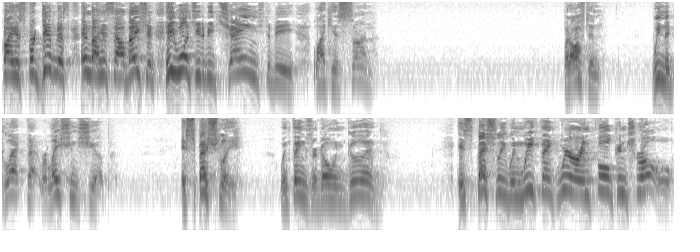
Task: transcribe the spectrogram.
by His forgiveness, and by His salvation. He wants you to be changed to be like His Son. But often we neglect that relationship, especially when things are going good, especially when we think we're in full control.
